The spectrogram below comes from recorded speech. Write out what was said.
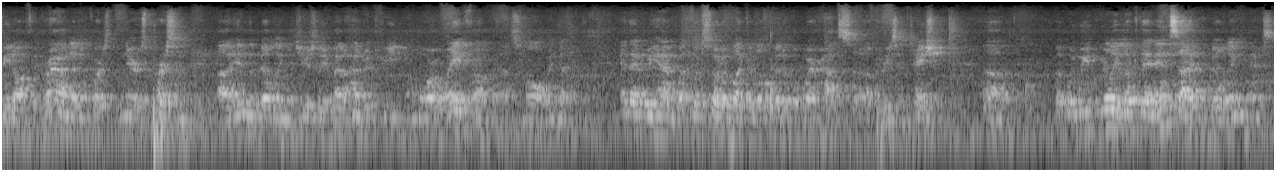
feet off the ground, and of course, the nearest person uh, in the building is usually about 100 feet or more away from a small window. And then we have what looks sort of like a little bit of a warehouse uh, presentation. Uh, but when we really look then inside the building, next,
